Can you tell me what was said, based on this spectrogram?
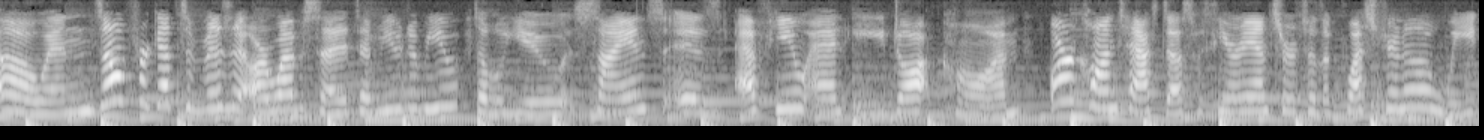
oh, and don't forget to visit our website at www.scienceisfune.com or contact us with your answer to the question of the week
